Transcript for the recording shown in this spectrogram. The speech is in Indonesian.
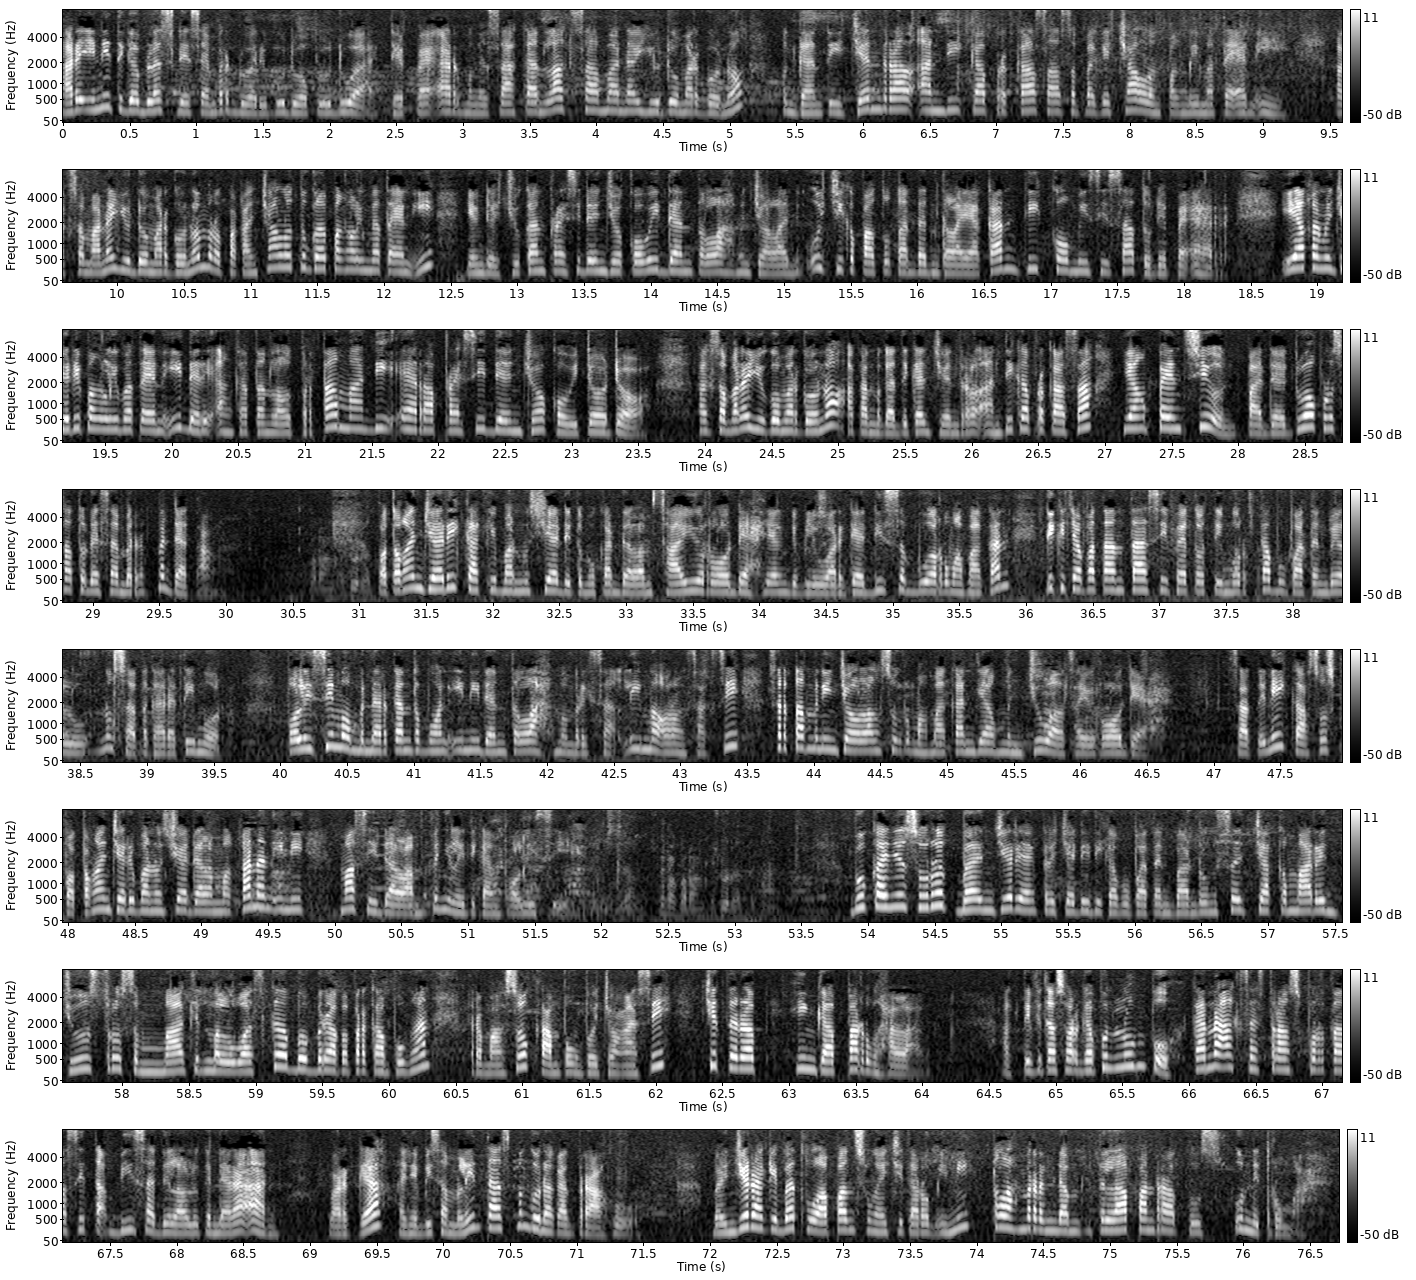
Hari ini 13 Desember 2022, DPR mengesahkan Laksamana Yudo Margono pengganti Jenderal Andika Perkasa sebagai calon Panglima TNI. Laksamana Yudo Margono merupakan calon tunggal Panglima TNI yang diajukan Presiden Jokowi dan telah menjalani uji kepatutan dan kelayakan di Komisi 1 DPR. Ia akan menjadi Panglima TNI dari Angkatan Laut pertama di era Presiden Joko Widodo. Laksamana Yudo Margono akan menggantikan Jenderal Andika Perkasa yang pensiun pada 21 Desember mendatang. Potongan jari kaki manusia ditemukan dalam sayur lodeh yang dibeli warga di sebuah rumah makan di Kecamatan Tasiveto Timur, Kabupaten Belu, Nusa Tenggara Timur. Polisi membenarkan temuan ini dan telah memeriksa lima orang saksi serta meninjau langsung rumah makan yang menjual sayur lodeh. Saat ini kasus potongan jari manusia dalam makanan ini masih dalam penyelidikan polisi. Bukannya surut, banjir yang terjadi di Kabupaten Bandung sejak kemarin justru semakin meluas ke beberapa perkampungan, termasuk Kampung Bojong Asih, Citerep, hingga Parung Halang. Aktivitas warga pun lumpuh karena akses transportasi tak bisa dilalui kendaraan. Warga hanya bisa melintas menggunakan perahu. Banjir akibat luapan Sungai Citarum ini telah merendam 800 unit rumah.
